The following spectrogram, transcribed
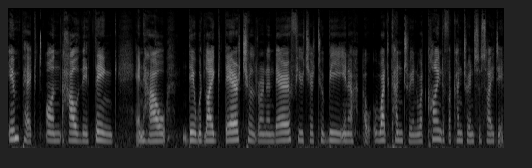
impact on how they think and how they would like their children and their future to be in a what country and what kind of a country and society.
